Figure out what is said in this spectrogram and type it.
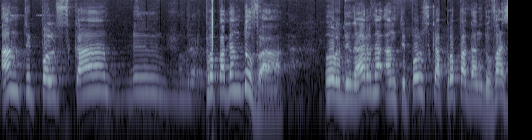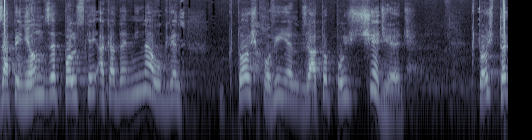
antypolska y, propagandowa. Ordynarna antypolska propagandowa za pieniądze Polskiej Akademii Nauk, więc ktoś powinien za to pójść siedzieć. Ktoś, ten,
